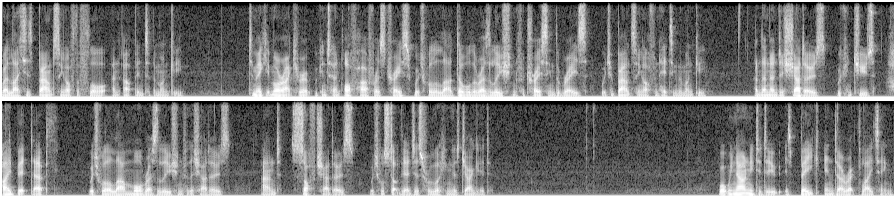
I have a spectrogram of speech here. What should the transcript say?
where light is bouncing off the floor and up into the monkey. To make it more accurate, we can turn off half-res trace, which will allow double the resolution for tracing the rays which are bouncing off and hitting the monkey. And then under shadows, we can choose high bit depth, which will allow more resolution for the shadows, and soft shadows, which will stop the edges from looking as jagged. What we now need to do is bake indirect lighting.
